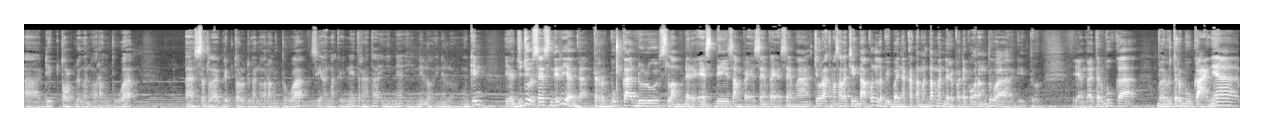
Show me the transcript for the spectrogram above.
uh, deep talk dengan orang tua eh, setelah deep talk dengan orang tua si anak ini ternyata inginnya ini loh ini loh. Mungkin ya jujur saya sendiri ya nggak terbuka dulu selama dari SD sampai SMP SMA curhat masalah cinta pun lebih banyak ke teman-teman daripada ke orang tua gitu. Ya nggak terbuka baru terbukanya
